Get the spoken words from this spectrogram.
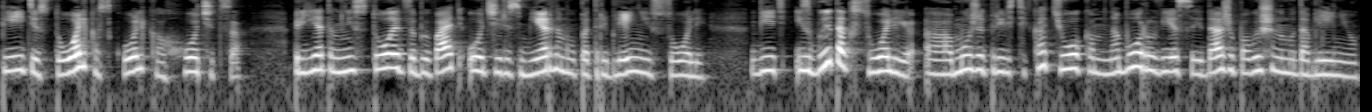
Пейте столько, сколько хочется. При этом не стоит забывать о чрезмерном употреблении соли. Ведь избыток соли а, может привести к отекам, набору веса и даже повышенному давлению.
